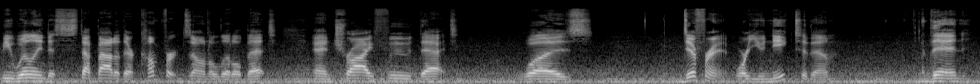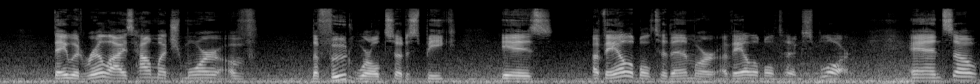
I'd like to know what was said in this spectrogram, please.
be willing to step out of their comfort zone a little bit and try food that was different or unique to them, then they would realize how much more of the food world, so to speak, is available to them or available to explore. And so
